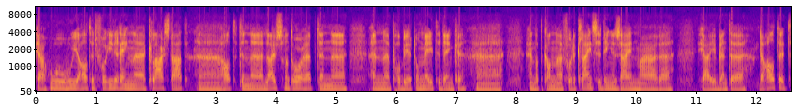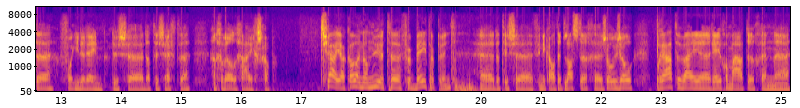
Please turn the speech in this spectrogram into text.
ja, hoe, hoe je altijd voor iedereen klaar staat. altijd een luisterend oor hebt en, en probeert om mee te denken. en dat kan voor de kleinste dingen zijn, maar ja, je bent er altijd voor iedereen. Dus dat is echt een geweldige eigenschap. Tja, Jacco, en dan nu het uh, verbeterpunt. Uh, dat is, uh, vind ik altijd lastig. sowieso praten wij regelmatig en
